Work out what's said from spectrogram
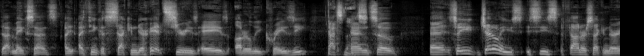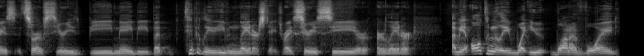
that makes sense. I, I, think a secondary at Series A is utterly crazy. That's nice. And so, and so you generally you, see founder secondaries. It's sort of Series B, maybe, but typically even later stage, right? Series C or, or later. I mean, ultimately, what you want to avoid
